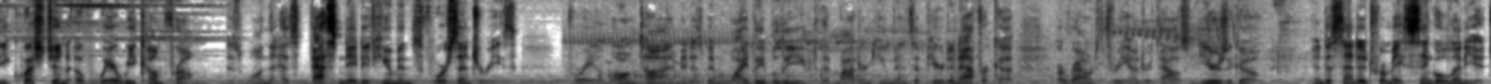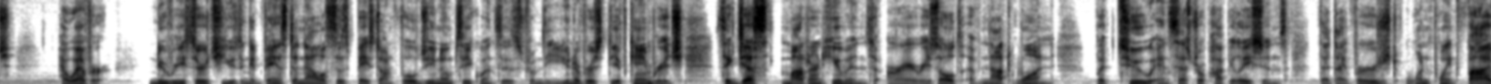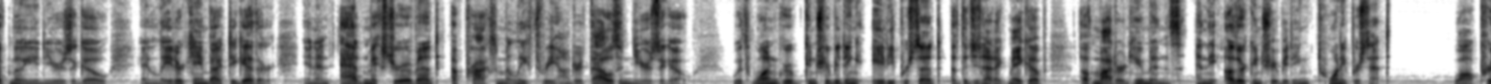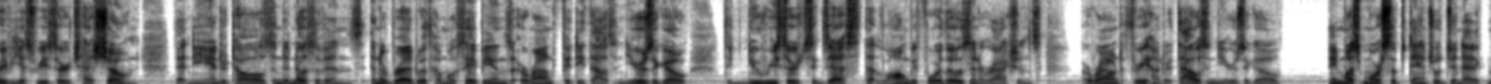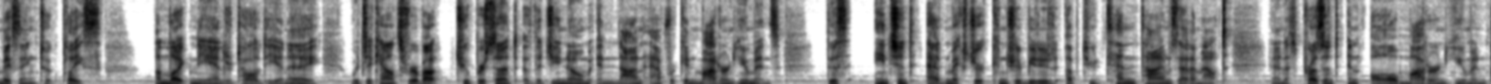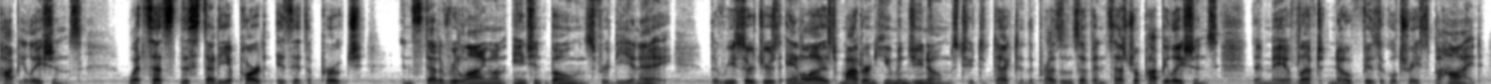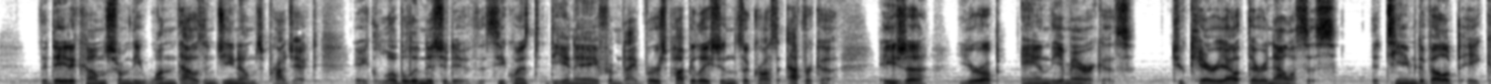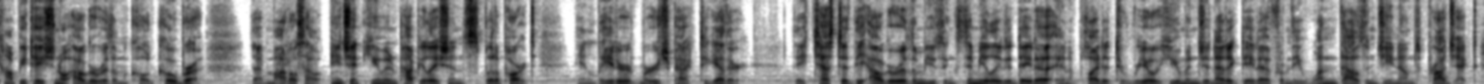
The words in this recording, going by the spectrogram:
The question of where we come from is one that has fascinated humans for centuries. For a long time, it has been widely believed that modern humans appeared in Africa around 300,000 years ago and descended from a single lineage. However, new research using advanced analysis based on full genome sequences from the University of Cambridge suggests modern humans are a result of not one, but two ancestral populations that diverged 1.5 million years ago and later came back together in an admixture event approximately 300,000 years ago, with one group contributing 80% of the genetic makeup of modern humans and the other contributing 20%. While previous research has shown that Neanderthals and Denisovans interbred with Homo sapiens around 50,000 years ago, the new research suggests that long before those interactions, around 300,000 years ago, a much more substantial genetic mixing took place. Unlike Neanderthal DNA, which accounts for about 2% of the genome in non African modern humans, this ancient admixture contributed up to 10 times that amount and is present in all modern human populations. What sets this study apart is its approach. Instead of relying on ancient bones for DNA, the researchers analyzed modern human genomes to detect the presence of ancestral populations that may have left no physical trace behind. The data comes from the 1000 Genomes Project, a global initiative that sequenced DNA from diverse populations across Africa, Asia, Europe, and the Americas. To carry out their analysis, the team developed a computational algorithm called COBRAA that models how ancient human populations split apart and later merged back together. They tested the algorithm using simulated data and applied it to real human genetic data from the 1000 Genomes Project.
